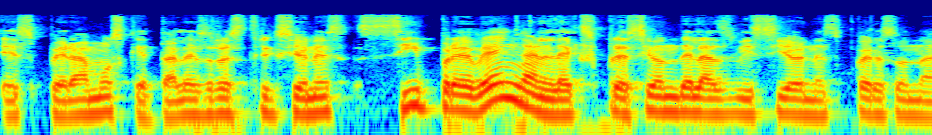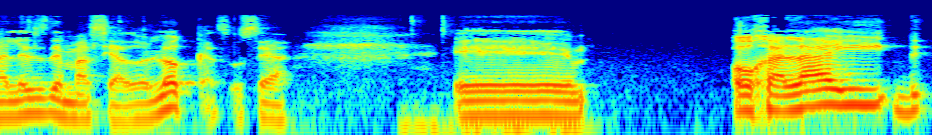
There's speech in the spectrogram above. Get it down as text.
esperamos que tales restricciones sí prevengan la expresión de las visiones personales demasiado locas. O sea, eh, ojalá y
